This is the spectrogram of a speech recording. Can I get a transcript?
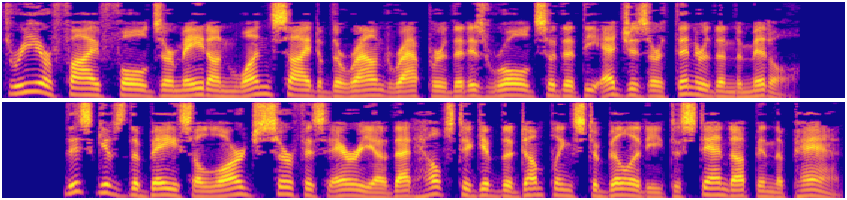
Three or five folds are made on one side of the round wrapper that is rolled so that the edges are thinner than the middle. This gives the base a large surface area that helps to give the dumpling stability to stand up in the pan.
